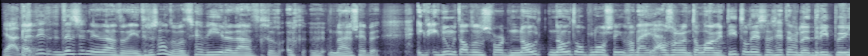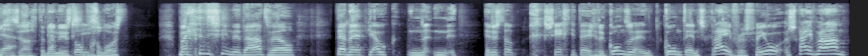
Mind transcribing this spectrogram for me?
Ja, Dat, dat, is, dat is inderdaad een interessante. Want ze hebben hier inderdaad. ge- ge- nou, ze hebben, ik, ik noem het altijd een soort nood, noodoplossing. Van hey, Ja. als er een te lange titel is, dan zetten we er drie puntjes Ja. achter. Dan is het precies. opgelost. Maar het is inderdaad wel. Nou, dan heb je ook. N- n- ja, dus dat zeg je tegen de content, content schrijvers. Van joh, schrijf maar aan.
